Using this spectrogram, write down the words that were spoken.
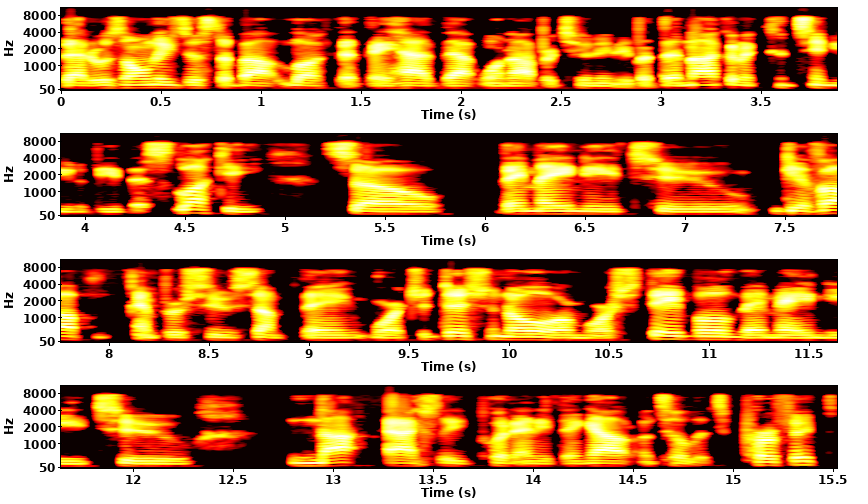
that it was only just about luck that they had that one opportunity, but they're not going to continue to be this lucky. So they may need to give up and pursue something more traditional or more stable. They may need to not actually put anything out until it's perfect.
